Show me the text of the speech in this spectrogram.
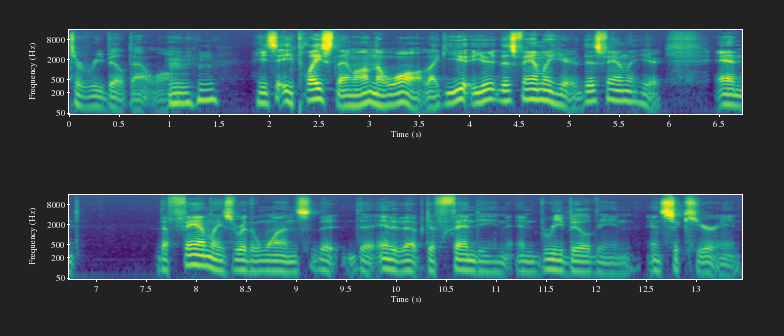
to rebuild that wall. He s- he placed them on the wall, like you, you, this family here, this family here, and the families were the ones that that ended up defending and rebuilding and securing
